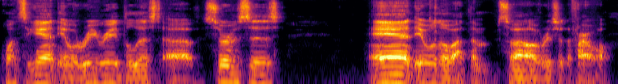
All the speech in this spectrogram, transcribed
once again, it will reread the list of services and it will know about them. So I'll restart the firewall.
